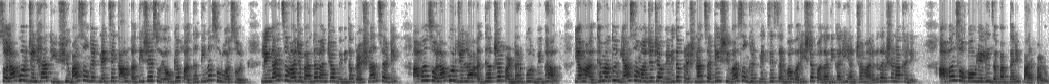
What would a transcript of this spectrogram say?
सोलापूर जिल्ह्यात शिवा संघटनेचे काम अतिशय सुयोग्य पद्धतीनं सुरू असून लिंगायत समाज बांधवांच्या विविध प्रश्नांसाठी आपण सोलापूर जिल्हा अध्यक्ष पंढरपूर विभाग या माध्यमातून या समाजाच्या विविध प्रश्नांसाठी शिवा संघटनेचे सर्व वरिष्ठ पदाधिकारी यांच्या मार्गदर्शनाखाली आपण सोपवलेली जबाबदारी पार पाडू.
